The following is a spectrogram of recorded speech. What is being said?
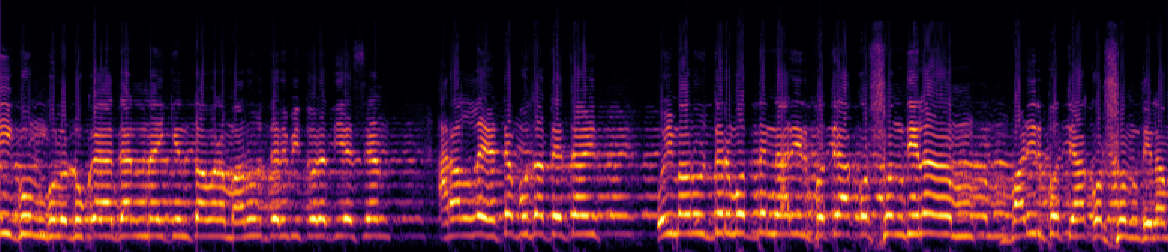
এই গুণগুলো ঢুকাইয়া দেন নাই, কিন্তু আমরা মানুষদের ভিতরে দিয়েছেন আর আল্লাহ এটা বোঝাতে চাই, ওই মানুষদের মধ্যে নারীর প্রতি আকর্ষণ দিলাম, বাড়ির প্রতি আকর্ষণ দিলাম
